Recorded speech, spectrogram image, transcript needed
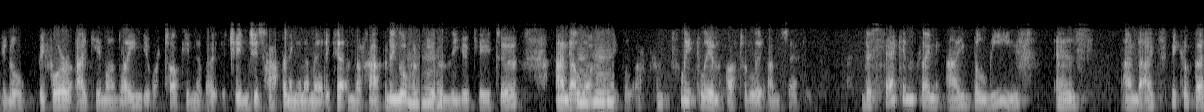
you know, before I came online, you were talking about the changes happening in America, and they're happening over mm-hmm. here in the UK too. And a mm-hmm. lot of mm-hmm. people are completely and utterly unsettled. The second thing I believe is, and I speak of this,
